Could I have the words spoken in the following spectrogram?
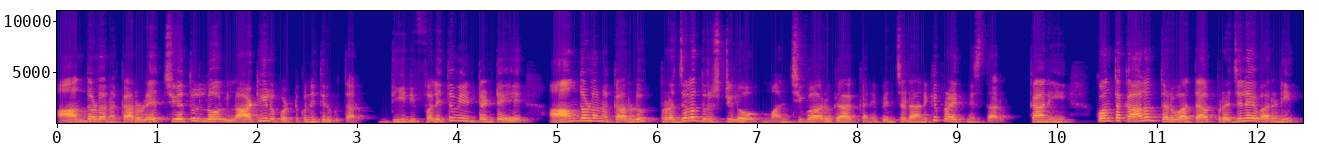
ఆందోళనకారులే చేతుల్లో లాఠీలు పట్టుకుని తిరుగుతారు. దీని ఫలితం ఏంటంటే ఆందోళనకారులు ప్రజల దృష్టిలో మంచివారుగా కనిపించడానికి ప్రయత్నిస్తారు. కానీ కొంతకాలం తరువాత ప్రజలే వారిని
